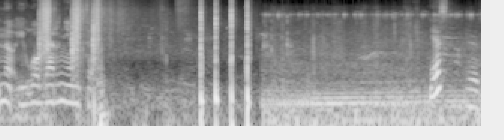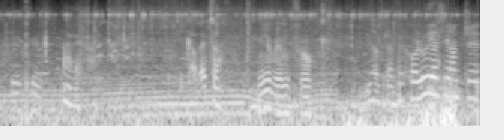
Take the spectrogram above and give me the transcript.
No i ogarnięte. Jest? Jest, jest, jest. Ale fajnie. Ciekawe co. Nie wiem co. Dobra, wyholujesz ją czy...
